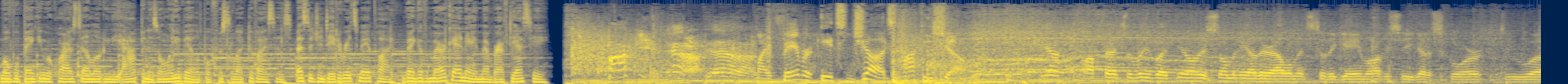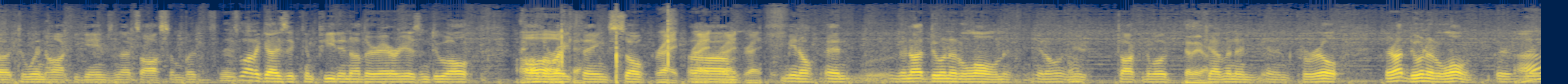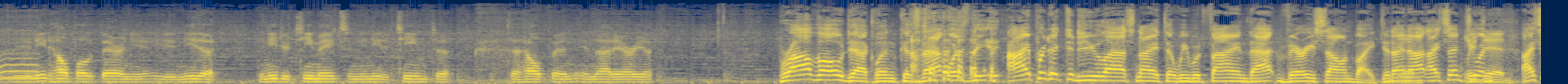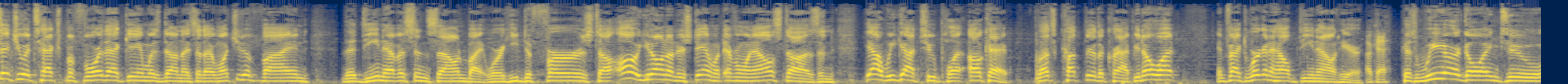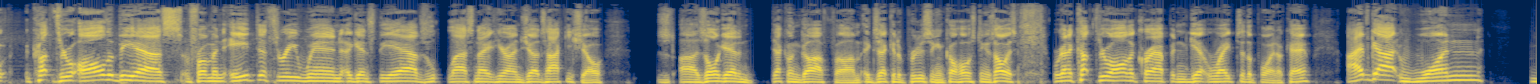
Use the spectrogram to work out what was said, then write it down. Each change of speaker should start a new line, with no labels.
Mobile banking requires downloading the app and is only available for select devices. Message and data rates may apply. Bank of America and a member FDIC.
Hockey, yeah, yeah.
My favorite.
It's Judd's Hockey Show.
Yeah, offensively, but you know, there's so many other elements to the game. Obviously, you got to score to uh, to win hockey games, and that's awesome. But there's a lot of guys that compete in other areas and do all all
Oh,
the right
okay.
things. So
Right, right,
um,
right, right.
You know, and they're not doing it alone. You know, you're talking about
Yeah.
Kevin and, and Kirill. They're not doing it alone. They're, they're-
Ah.
you need help out there, and you, you need a you need your teammates, and you need a team to to help in, in that area.
Bravo, Declan, because that was the. I predicted to you last night that we would find that very soundbite. Did I not? I sent you.
We
a,
did.
I sent you a text before that game was done. I said I want you to find the Dean Evason soundbite where he defers to. Oh, you don't understand what everyone else does, and yeah, we got two play. Okay, let's cut through the crap. You know what? In fact, we're going to help Dean out here.
Okay.
Because we are going to cut through all the BS from an eight to three win against the Avs last night here on Judd's Hockey Show. Uh, Zulgad and Declan Goff, um, executive producing and co-hosting as always. We're going to cut through all the crap and get right to the point. Okay. I've got one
